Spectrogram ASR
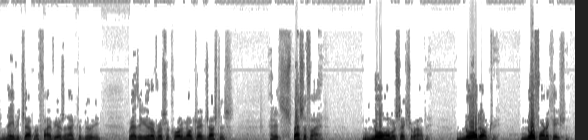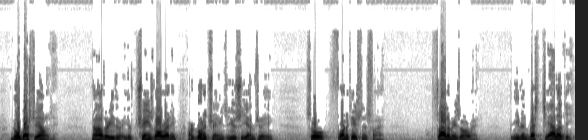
Navy chaplain five years in active duty. We had the Universal Code of Military Justice, and it's specified no homosexuality, no adultery, no fornication, no bestiality. Now they're either, either changed already or going to change the UCMJ. So fornication is fine. Sodomy is all right. Even bestiality,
